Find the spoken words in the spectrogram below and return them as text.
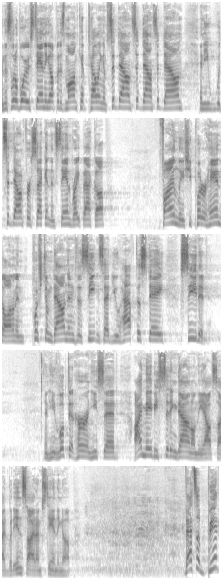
And this little boy was standing up, and his mom kept telling him, Sit down, sit down, sit down. And he would sit down for a second, then stand right back up. Finally, she put her hand on him and pushed him down into the seat and said, You have to stay seated. And he looked at her and he said, I may be sitting down on the outside, but inside I'm standing up. That's a bit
